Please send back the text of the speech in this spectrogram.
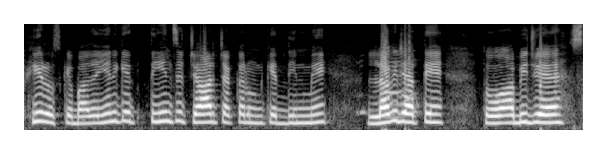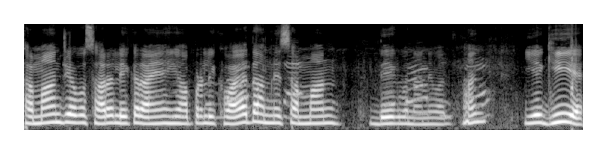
फिर उसके बाद, यानी कि तीन से चार चक्कर उनके दिन में लग जाते हैं। तो अभी जो है, सामान जो है वो सारा लेकर आए हैं। यहाँ पर लिखवाया था हमने सामान, देग बनाने वाले। हाँ ये घी है।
